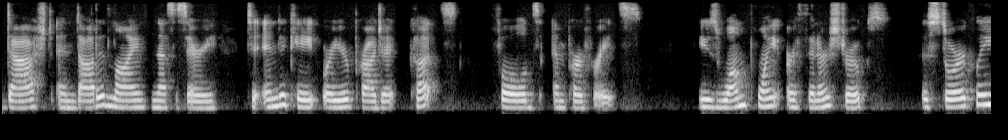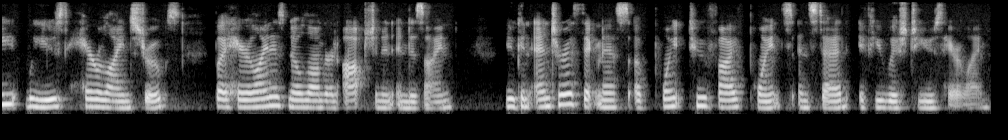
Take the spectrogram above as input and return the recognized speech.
dashed, and dotted lines necessary to indicate where your project cuts, folds, and perforates. Use one point or thinner strokes. Historically, we used hairline strokes, but hairline is no longer an option in InDesign. You can enter a thickness of 0.25 points instead if you wish to use hairline.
